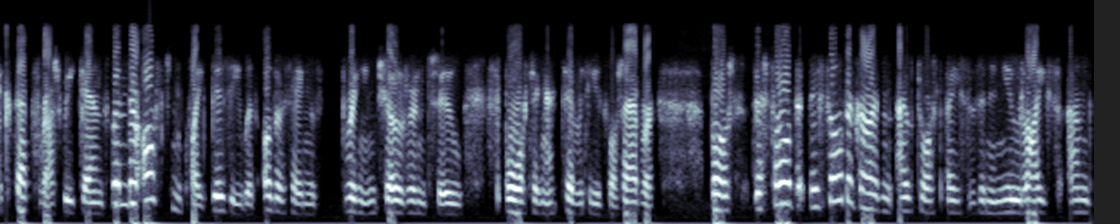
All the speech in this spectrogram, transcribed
except for at weekends when they're often quite busy with other things, bringing children to sporting activities, whatever. But they saw that they saw their garden outdoor spaces in a new light, and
